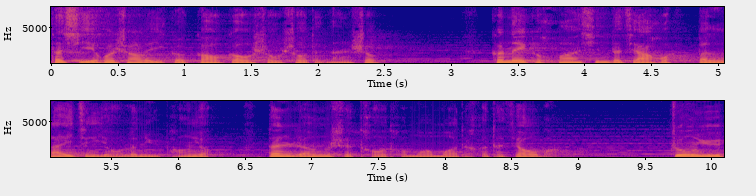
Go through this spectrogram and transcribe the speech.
她喜欢上了一个高高瘦瘦的男生，可那个花心的家伙本来已经有了女朋友，但仍是偷偷摸摸的和他交往。终于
